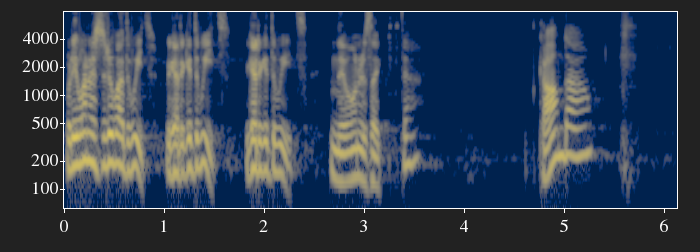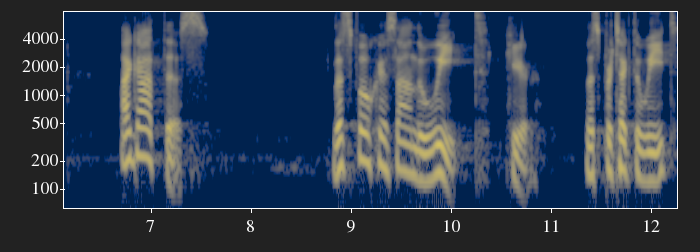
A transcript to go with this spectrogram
What do you want us to do about the weeds? We got to get the weeds. We got to get the weeds. And the owner's like, calm down. I got this. Let's focus on the wheat here. Let's protect the wheat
